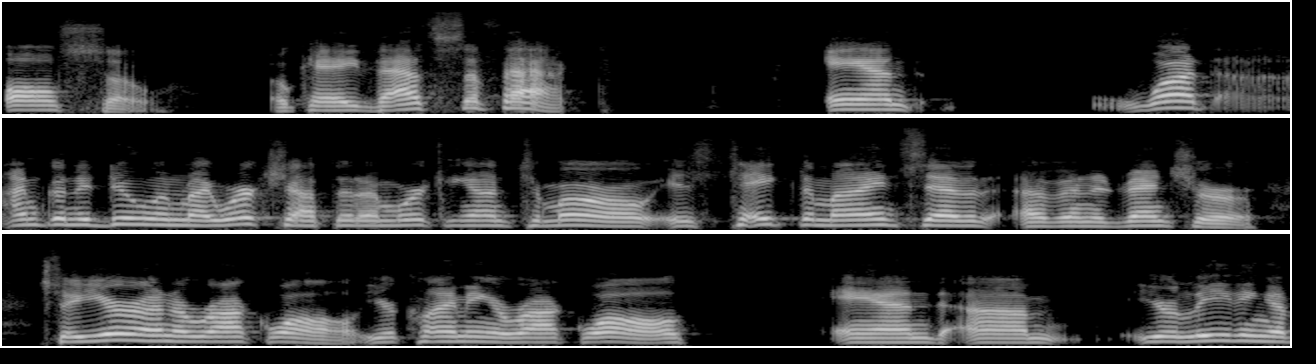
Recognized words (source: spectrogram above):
also. Okay, that's a fact. And what I'm going to do in my workshop that I'm working on tomorrow is take the mindset of an adventurer. So you're on a rock wall, you're climbing a rock wall, and um, you're leading a,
